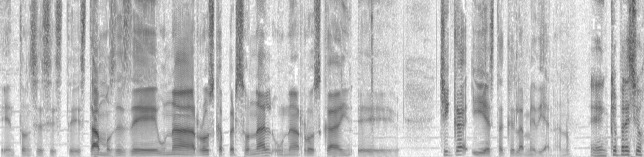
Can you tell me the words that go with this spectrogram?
Entonces, este, estamos desde una rosca personal, una rosca eh, chica y esta que es la mediana, ¿no? ¿En qué precio?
